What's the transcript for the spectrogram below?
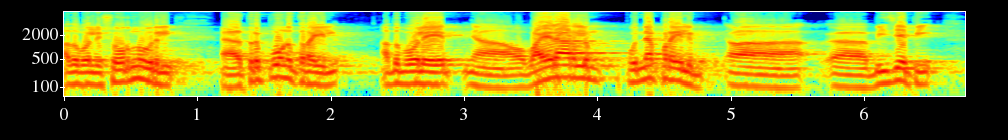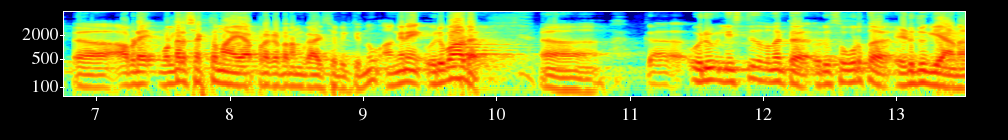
അതുപോലെ ഷൊർണൂരിൽ തൃപ്പൂണിത്തുറയിൽ അതുപോലെ വയലാറിലും പുന്നപ്രയിലും ബി ജെ പി അവിടെ വളരെ ശക്തമായ പ്രകടനം കാഴ്ചവെക്കുന്നു. അങ്ങനെ ഒരുപാട് ഒരു ലിസ്റ്റ് തന്നിട്ട് ഒരു സുഹൃത്ത് എഴുതുകയാണ്.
